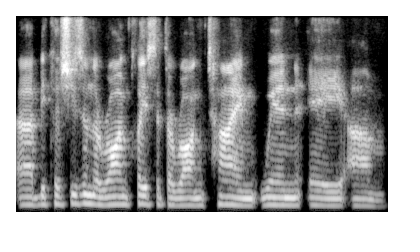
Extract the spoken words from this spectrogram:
uh, because she's in the wrong place at the wrong time when a um,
